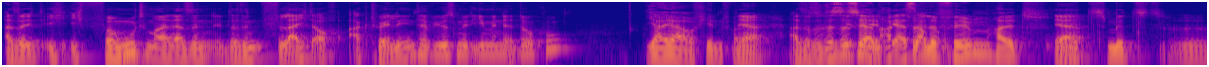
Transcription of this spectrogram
Also ich, ich vermute mal, da sind, da sind vielleicht auch aktuelle Interviews mit ihm in der Doku. Ja, ja, auf jeden Fall. Ja, also, also das ist ja ein aktueller Film, halt ja. mit, mit äh,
